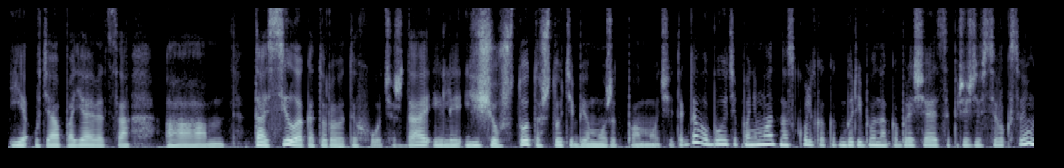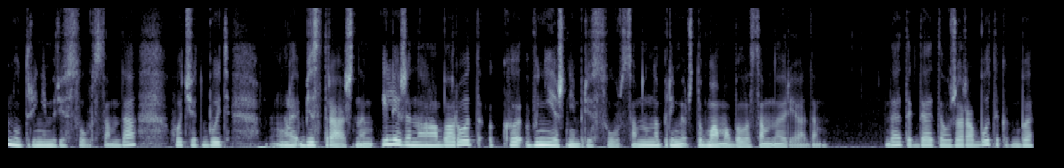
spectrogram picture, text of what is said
и у тебя появится а, та сила, которую ты хочешь, да, или еще что-то, что тебе может помочь. И тогда вы будете понимать, насколько как бы ребенок обращается прежде всего к своим внутренним ресурсам, да, хочет быть бесстрашным, или же наоборот к внешним ресурсам, ну, например, чтобы мама была со мной рядом, да, тогда это уже работа как бы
